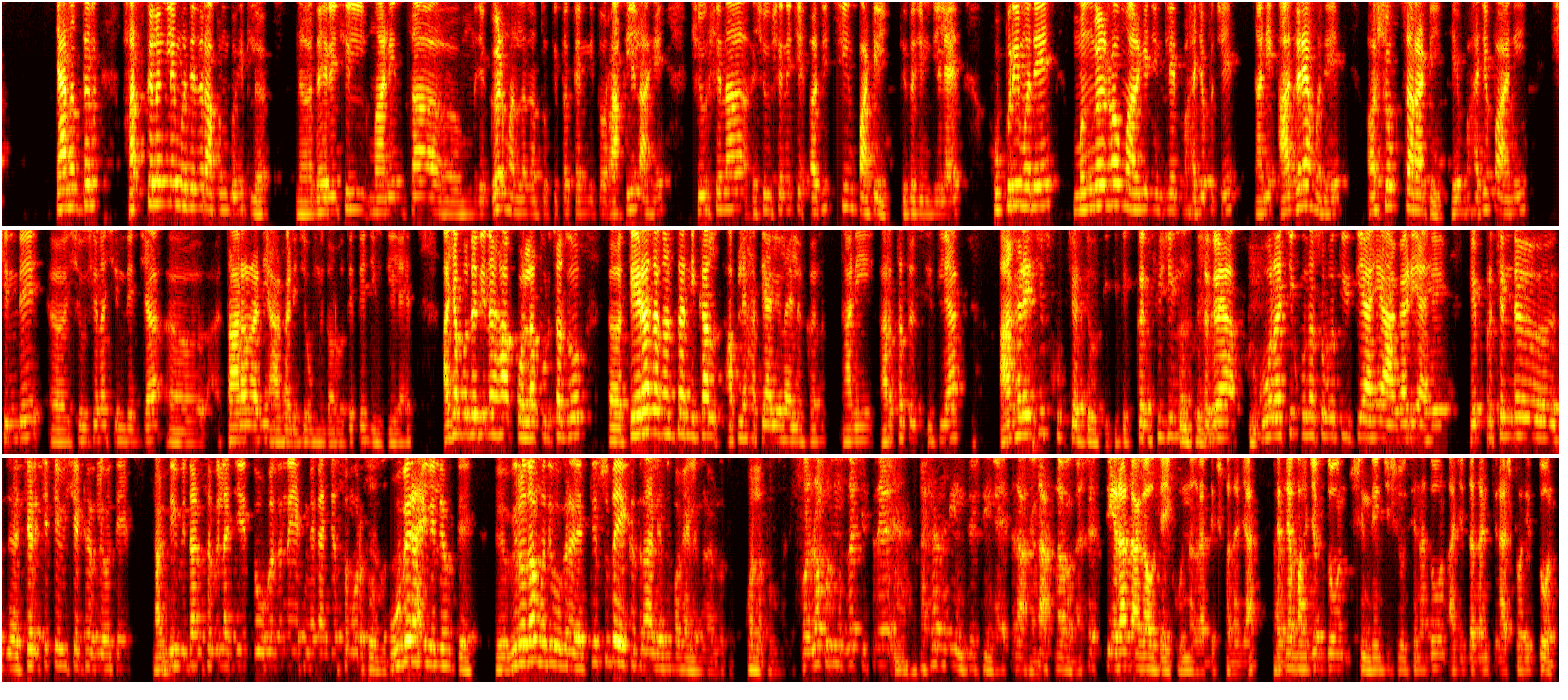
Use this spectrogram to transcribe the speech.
त्यानंतर हातकलंगलेमध्ये जर आपण बघितलं धैर्यशील मानेंचा म्हणजे गड मानला जातो तिथं त्यांनी तो राखलेला आहे. शिवसेना शिवसेनेचे अजित सिंग पाटील तिथं जिंकलेले आहेत. हुपरीमध्ये मंगळराव माळगे जिंकलेत भाजपचे आणि आजऱ्यामध्ये अशोक चराटे हे भाजप आणि शिंदे शिवसेना शिंदेच्या ताराराणी आघाडीचे उमेदवार होते ते जिंकलेले आहेत. अशा पद्धतीनं हा कोल्हापूरचा जो तेरा जागांचा निकाल आपल्या हाती आलेला आहे लखन. आणि अर्थातच इथल्या आघाड्यांचीच खूप चर्चा होती की ते कन्फ्युजिंग. सगळ्या कोणाची कोणासोबत युती आहे आघाडी आहे हे प्रचंड चर्चेचे विषय ठरले होते. अगदी विधानसभेला जे दोघ जण एकमेकांच्या समोर उभे राहिलेले होते विरोधामध्ये उभे राहिले ते सुद्धा एकत्र आल्याचं बघायला मिळालं होतं कोल्हापूरमध्ये. कोल्हापूर मधलं चित्र कशासाठी इंटरेस्टिंग आहे? तर आजचा आकडा बघा. तर तेरा जागा होत्या एकूण नगराध्यक्ष पदाच्या. त्यातल्या भाजप दोन शिंदेची शिवसेना दोन अजितदादांची राष्ट्रवादी दोन.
